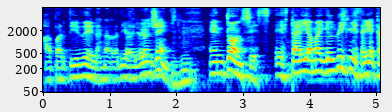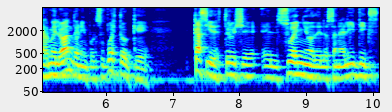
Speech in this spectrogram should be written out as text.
a partir de las narrativas de LeBron James. Entonces, estaría Michael Beasley, estaría Carmelo Anthony, por supuesto, que casi destruye el sueño de los analytics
